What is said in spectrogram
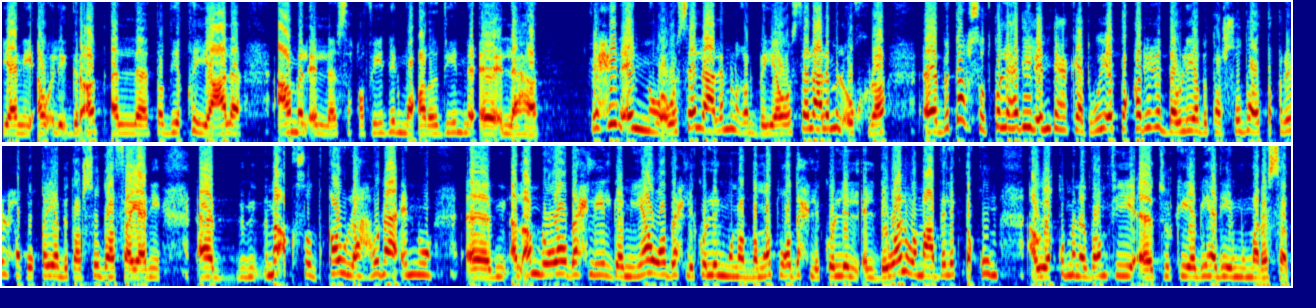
يعني أو الإجراءات التضييقية على عمل الصحفيين المعارضين لها؟ في حين إنه وسائل الإعلام الغربية ووسائل الإعلام الأخرى آه، بترصد كل هذه الانتهاكات والتقارير الدولية بترصدها والتقارير الحقوقية بترصدها. فيعني آه، ما أقصد قوله هنا إنه آه، الأمر واضح للجميع واضح لكل المنظمات واضح لكل ال- الدول ومع ذلك تقوم أو يقوم النظام في تركيا بهذه الممارسات.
